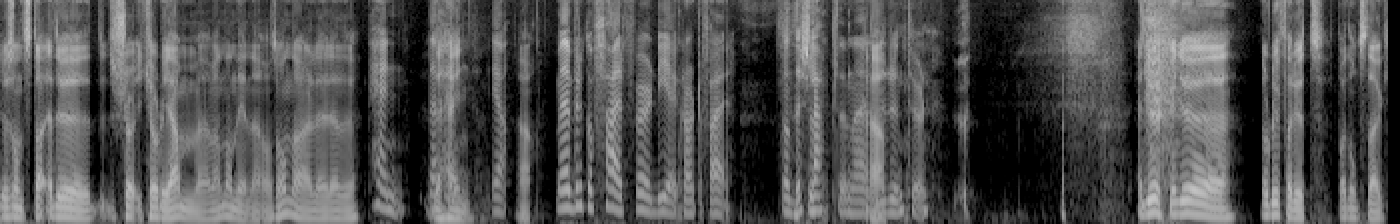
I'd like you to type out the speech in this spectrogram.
Du, er sånn, er du, kjører du hjem med vennene dine og sånn, da, eller er du Hen. Det er hen. Men jeg bruker å fære før de er klare til å fære. At jeg slipper den der Ja. rundturen. Men du, kan du, når du drar ut på en onsdag,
